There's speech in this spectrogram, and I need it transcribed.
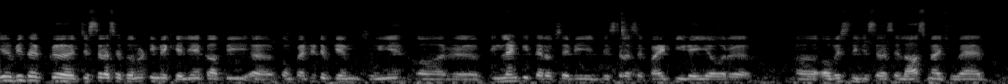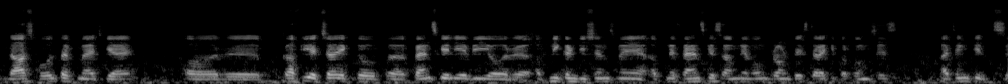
जी अभी तक जिस तरह से दोनों टीमें खेली हैं, काफ़ी कॉम्पिटिटिव गेम्स हुई हैं और इंग्लैंड की तरफ़ से भी जिस तरह से फाइट की गई है और ओबियसली जिस तरह से लास्ट मैच हुआ है लास्ट बॉल तक मैच गया है और काफ़ी अच्छा एक तो फैंस के लिए भी और अपनी कंडीशंस में, अपने फैंस के सामने होम ग्राउंड पे इस तरह की performances I think it's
